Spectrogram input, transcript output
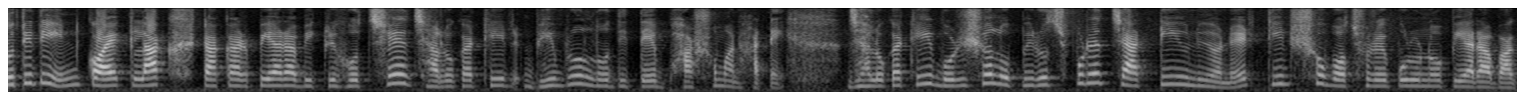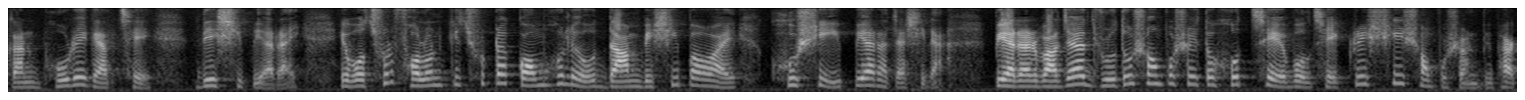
প্রতিদিন কয়েক লাখ টাকার পেয়ারা বিক্রি হচ্ছে ঝালকাঠির ভীমরুল নদীতে ভাসমান হাটে। ঝালকাঠি, বরিশাল ও পিরোজপুরের চারটি ইউনিয়নের তিনশো বছরের পুরনো পেয়ারা বাগান ভরে গেছে দেশি পেয়ারায়। এবছর ফলন কিছুটা কম হলেও দাম বেশি পাওয়ায় খুশি পেয়ারা চাষিরা। পেয়ারার বাজার দ্রুত সম্প্রসারিত হচ্ছে বলছে কৃষি সম্প্রসারণ বিভাগ।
